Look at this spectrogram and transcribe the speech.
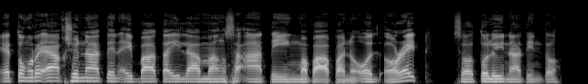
Etong reaction natin ay batay lamang sa ating mapapanood. Alright? So tuloy natin to.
